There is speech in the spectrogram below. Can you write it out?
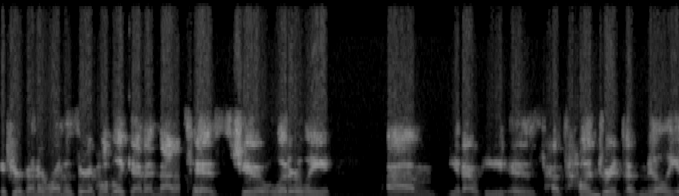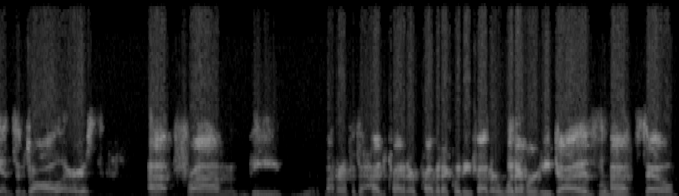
if you're going to run as a Republican, and that's his to literally, um, you know, he is has hundreds of millions of dollars uh, from the I don't know if it's a hedge fund or private equity fund or whatever he does. Uh, Mhm. so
